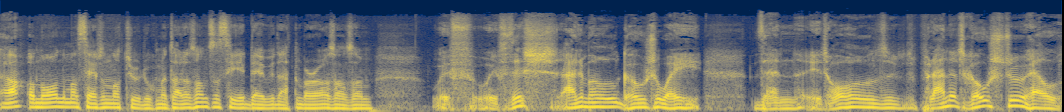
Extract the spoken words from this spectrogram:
Ja. Og nå når man ser sånn naturdokumentarer og sånn, så sier David Attenborough sånn som if, if this animal goes away, then it all, the planet goes to hell.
